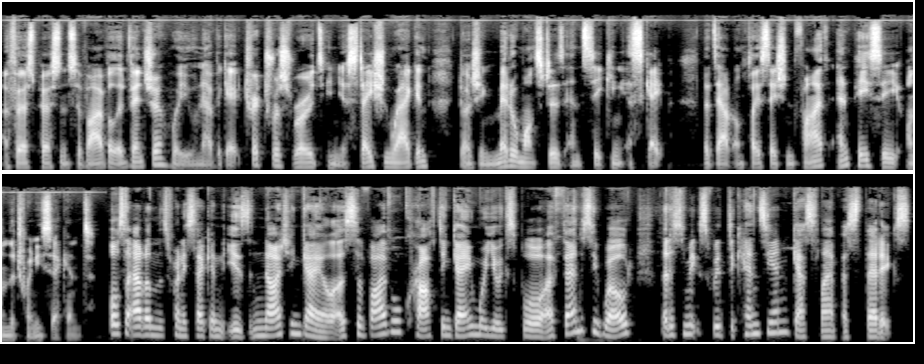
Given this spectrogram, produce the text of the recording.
a first person survival adventure where you'll navigate treacherous roads in your station wagon, dodging metal monsters and seeking escape. That's out on PlayStation 5 and PC on the 22nd. Also out on the 22nd is Nightingale, a survival crafting game where you explore a fantasy world that is mixed with Dickensian gas lamp aesthetics.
